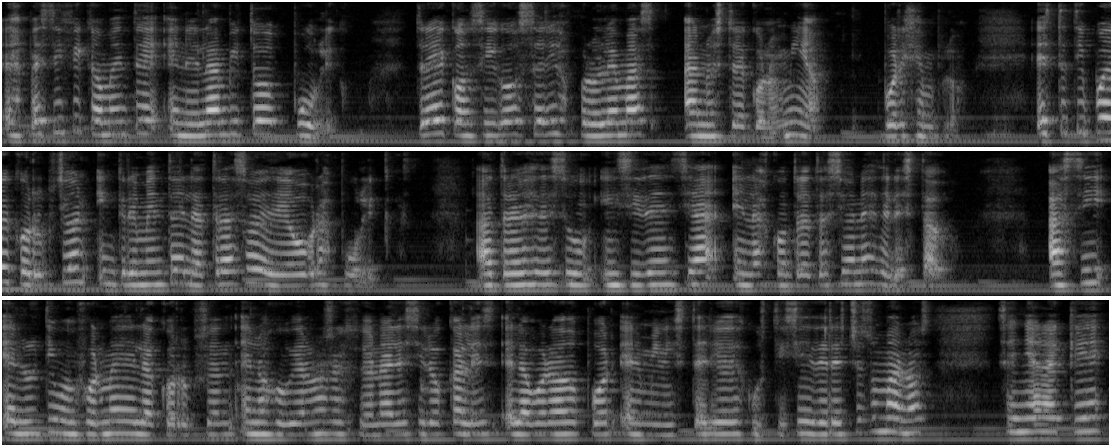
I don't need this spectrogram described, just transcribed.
específicamente en el ámbito público, trae consigo serios problemas a nuestra economía. Por ejemplo, este tipo de corrupción incrementa el atraso de obras públicas a través de su incidencia en las contrataciones del Estado. Así, el último informe de la corrupción en los gobiernos regionales y locales, elaborado por el Ministerio de Justicia y Derechos Humanos, señala que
